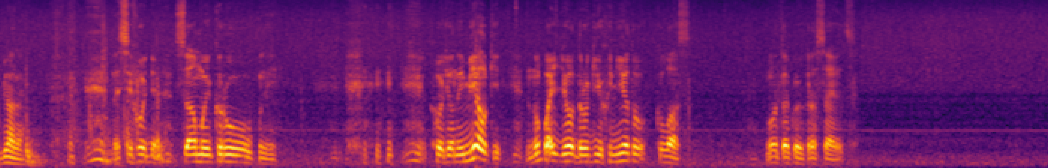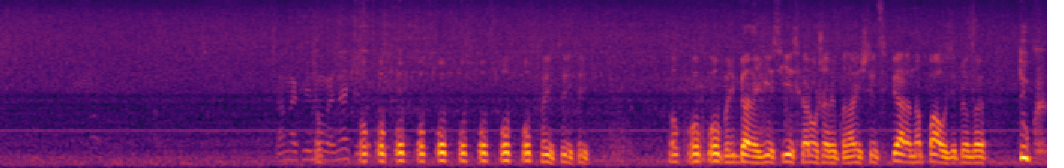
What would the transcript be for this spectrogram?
Ребята, на сегодня самый крупный. Хоть он и мелкий, но пойдет, других нету, класс. Вот такой красавец. Оп, оп, оп, оп, оп, оп, оп, оп, оп, смотри, смотри, смотри. Оп, оп, оп, ребята, есть, есть хорошая рыбка, на 30 пяра на паузе, прям да, тук.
